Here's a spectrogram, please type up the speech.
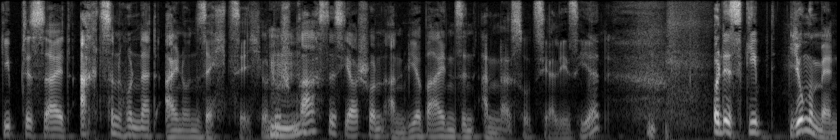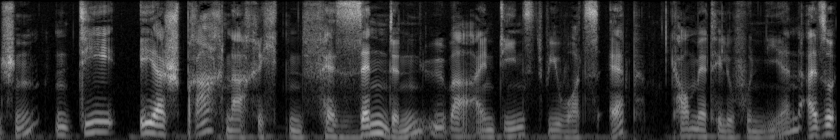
gibt es seit 1861 und mhm. du sprachst es ja schon an, wir beiden sind anders sozialisiert. Und es gibt junge Menschen, die eher Sprachnachrichten versenden über einen Dienst wie WhatsApp, kaum mehr telefonieren. Also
